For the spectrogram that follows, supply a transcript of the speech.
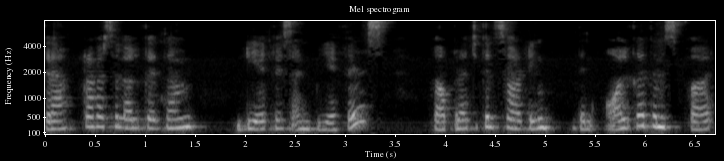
graph traversal algorithm, DFS and BFS topological sorting, then algorithms for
